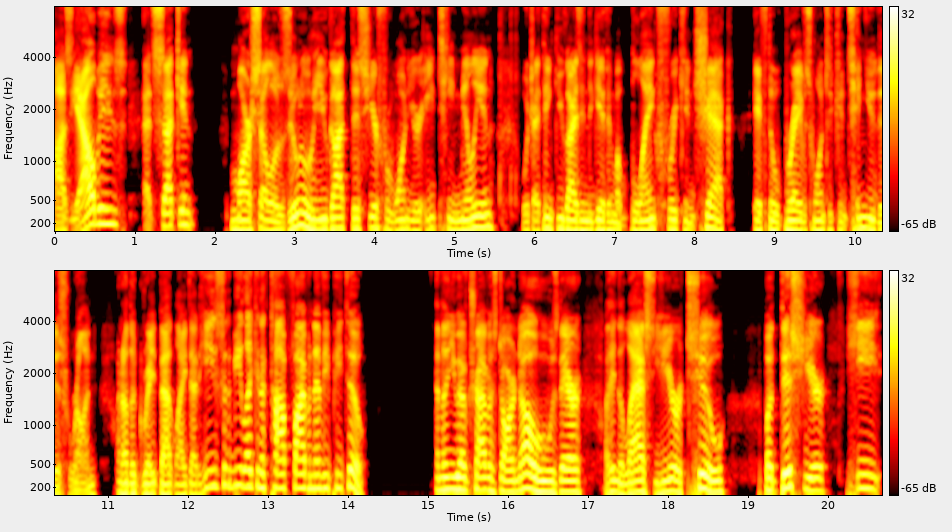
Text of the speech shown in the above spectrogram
Ozzy Albies at second, Marcell Ozuna, who you got this year for one year, 18 million, which I think you guys need to give him a blank freaking check if the Braves want to continue this run. Another great bet like that. He's going to be like in the top five in MVP too. And then you have Travis d'Arnaud, who was there, I think, the last year or two. But this year, he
